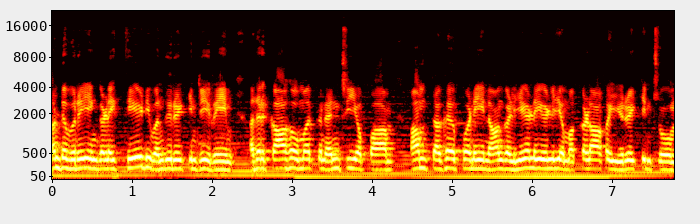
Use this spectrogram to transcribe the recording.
ஆண்டவரே எங்களை தேடி வந்திருக்கின்றீரே. அதற்காக உமக்கு நன்றி அப்பா. ஆம் தகப்பனே நாங்கள் ஏழை எளிய மக்களாக இருக்கின்றோம்.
